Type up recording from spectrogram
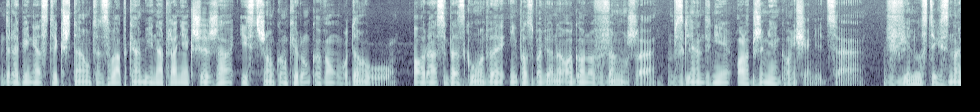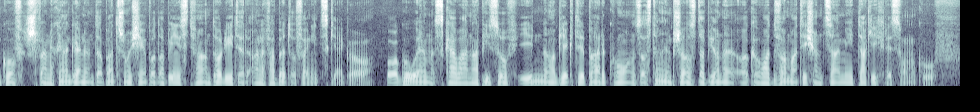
drabieniasty kształt z łapkami na planie krzyża i strzałką kierunkową u dołu oraz bezgłowe i pozbawione ogonów węże, względnie olbrzymie gąsienice. W wielu z tych znaków Schwanhagen dopatrzył się podobieństwa do liter alfabetu fenickiego. Ogółem skała napisów i inne obiekty parku zostały przyozdobione około dwoma tysiącami takich rysunków.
